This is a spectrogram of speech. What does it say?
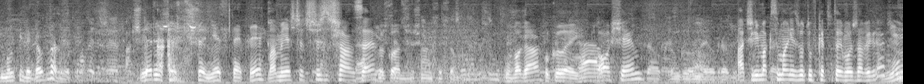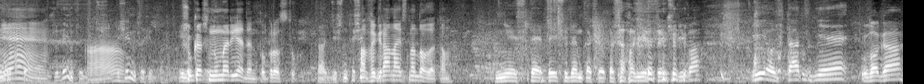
multi wygrał dwa złote. 4, 6, 3 niestety. Mamy jeszcze trzy szanse. Jeszcze trzy szanse są. Uwaga. Po kolei. Ale Osiem. zaokrąglone od razu. A czyli maksymalnie złotówkę tutaj można wygrać? Nie, Nie. Więcej, 10 tysięcy chyba. Ile Szukasz to jest? numer jeden po prostu. Tak, 10 tysięcy. A wygrana jest na dole tam. Niestety siódemka się okazała nieszczęśliwa. I ostatnie, Uwaga.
